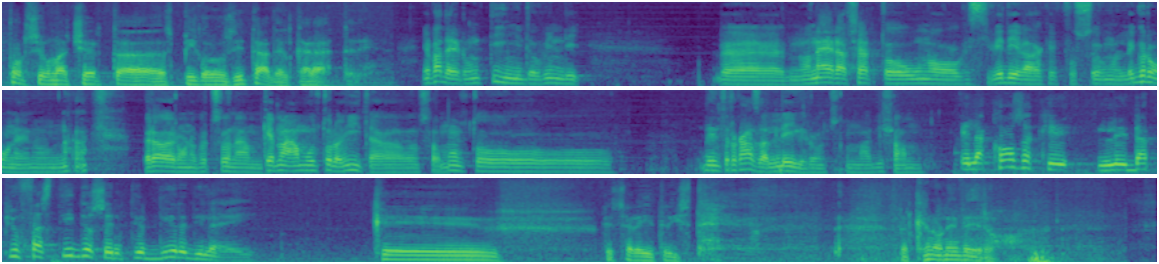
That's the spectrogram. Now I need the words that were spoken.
Forse una certa spigolosità del carattere. Mio padre era un timido, quindi eh, non era certo uno che si vedeva che fosse un allegrone, non, però era una persona che amava molto la vita, insomma, molto dentro casa allegro, insomma, diciamo. E la cosa che le dà più fastidio sentir dire di lei? Che, che sarei triste, perché non è vero.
